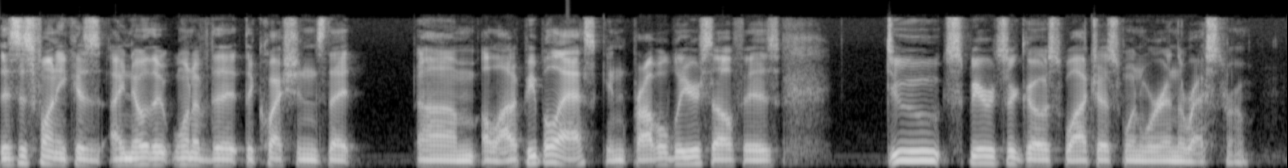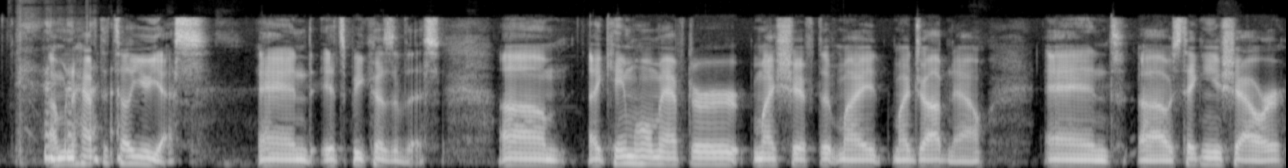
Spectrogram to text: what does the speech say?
This is funny because I know that one of the, the questions that um, a lot of people ask, and probably yourself, is do spirits or ghosts watch us when we're in the restroom? I'm to have to tell you yes. And it's because of this. Um, I came home after my shift at my, my job now, and uh, I was taking a shower,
